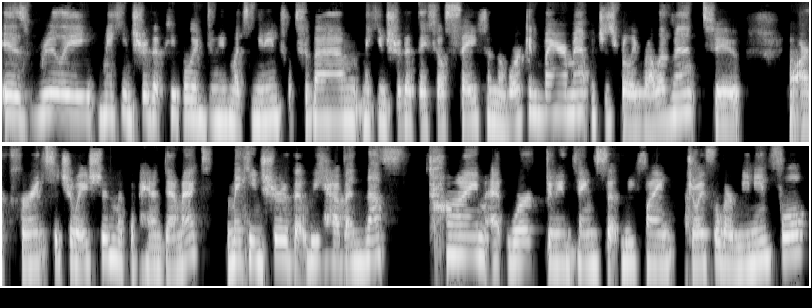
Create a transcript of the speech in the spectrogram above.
is really making sure that people are doing what's meaningful to them, making sure that they feel safe in the work environment, which is really relevant to our current situation with the pandemic, making sure that we have enough time at work doing things that we find joyful or meaningful,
